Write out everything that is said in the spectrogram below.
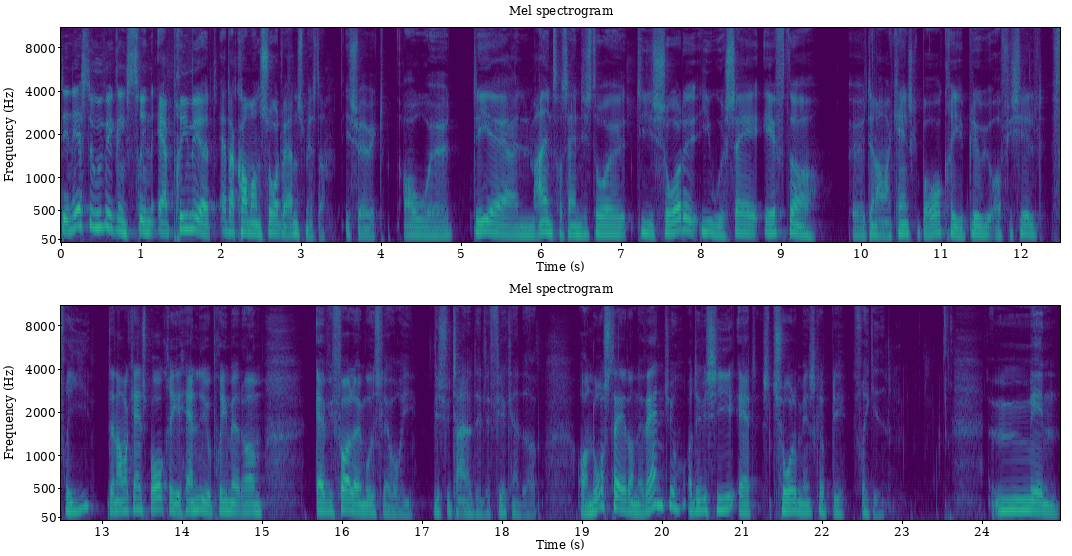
Det næste udviklingstrin er primært, at der kommer en sort verdensmester i sværvægt. Og øh, det er en meget interessant historie. De sorte i USA efter øh, den amerikanske borgerkrig blev jo officielt frie. Den amerikanske borgerkrig handlede jo primært om, at vi folder imod slaveri, hvis vi tegner det lidt firkantet op. Og nordstaterne vandt jo, og det vil sige, at sorte mennesker blev frigivet. Men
